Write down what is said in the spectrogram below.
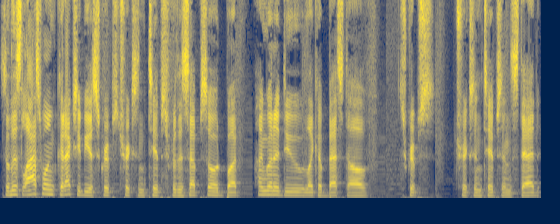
So, this last one could actually be a scripts, tricks, and tips for this episode, but I'm going to do like a best of scripts, tricks, and tips instead.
